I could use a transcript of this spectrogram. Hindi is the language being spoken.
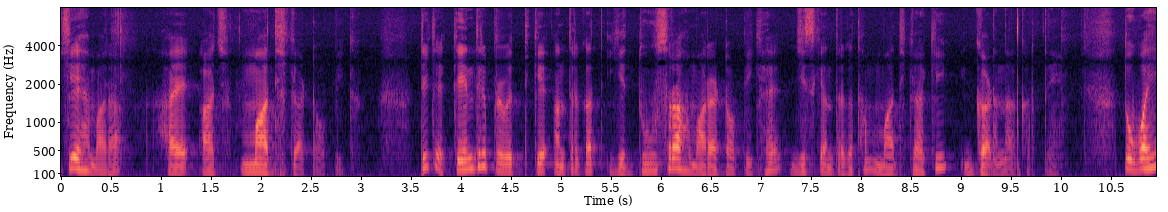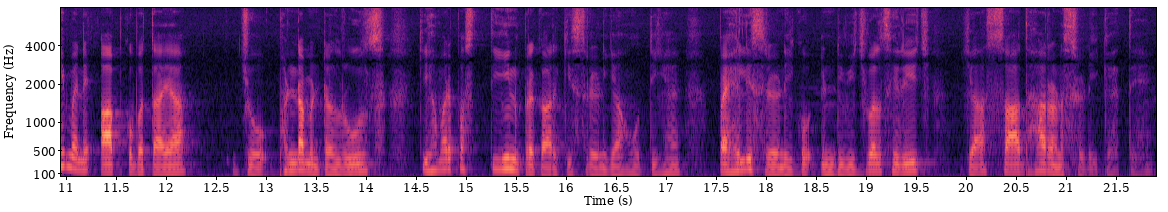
ये हमारा है आज माध्यिका टॉपिक ठीक है, केंद्रीय प्रवृत्ति के अंतर्गत ये दूसरा हमारा टॉपिक है, जिसके अंतर्गत हम माध्यिका की गणना करते हैं। तो वही मैंने आपको बताया जो फंडामेंटल रूल्स कि हमारे पास तीन प्रकार की श्रेणियाँ होती हैं। पहली श्रेणी को इंडिविजुअल सीरीज़ या साधारण श्रेणी कहते हैं।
